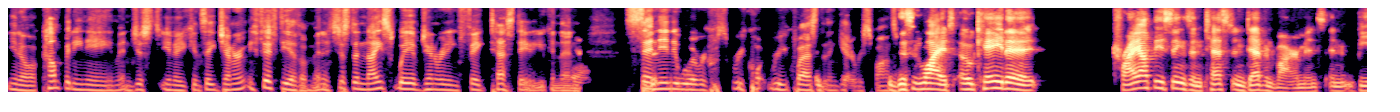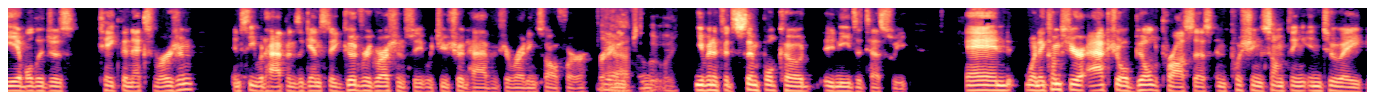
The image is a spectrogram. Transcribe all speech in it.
you know a company name," and just you know you can say, "Generate me 50 of them," and it's just a nice way of generating fake test data. You can then yeah send into a request and get a response. This is why it's okay to try out these things in test and dev environments and be able to just take the next version and see what happens against a good regression suite, which you should have if you're writing software. yeah, anything. absolutely. Even if it's simple code, it needs a test suite. And when it comes to your actual build process and pushing something into a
